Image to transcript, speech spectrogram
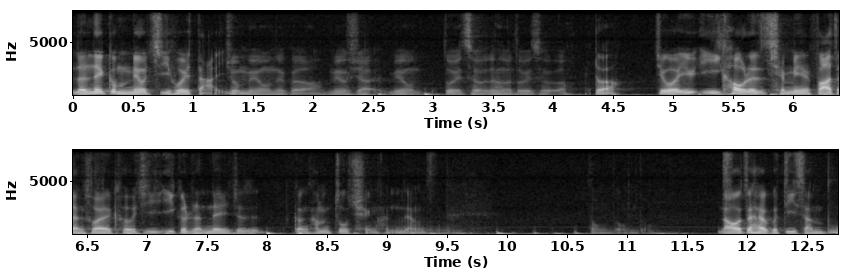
人类根本没有机会打赢。就没有那个了，没有下没有对策，任何对策啊，对啊，结果依依靠的是前面发展出来的科技，一个人类就是跟他们做权衡这样子。懂懂懂。然后再还有个第三步，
